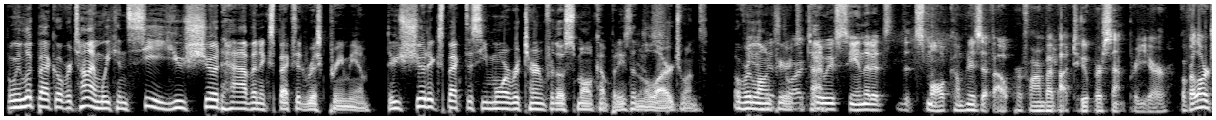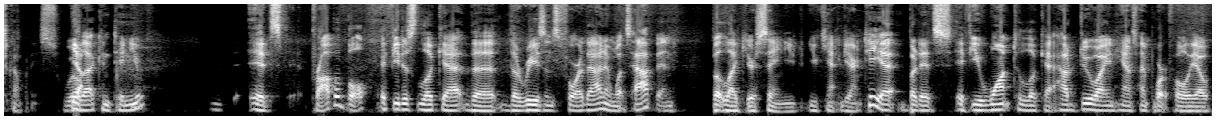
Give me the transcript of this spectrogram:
But when we look back over time, we can see you should have an expected risk premium. You should expect to see more return for those small companies than yes. the large ones over and long periods of time. We've seen that it's that small companies have outperformed by about two percent per year over large companies. Will yep. that continue? It's probable if you just look at the the reasons for that and what's happened but like you're saying, you, you can't guarantee it. But it's if you want to look at how do I enhance my portfolio,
